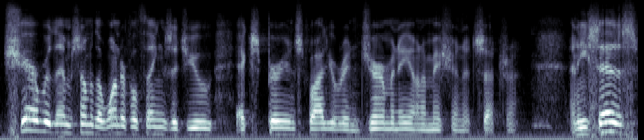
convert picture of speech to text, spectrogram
Share with them some of the wonderful things that you experienced while you were in Germany on a mission, etc. And he says,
